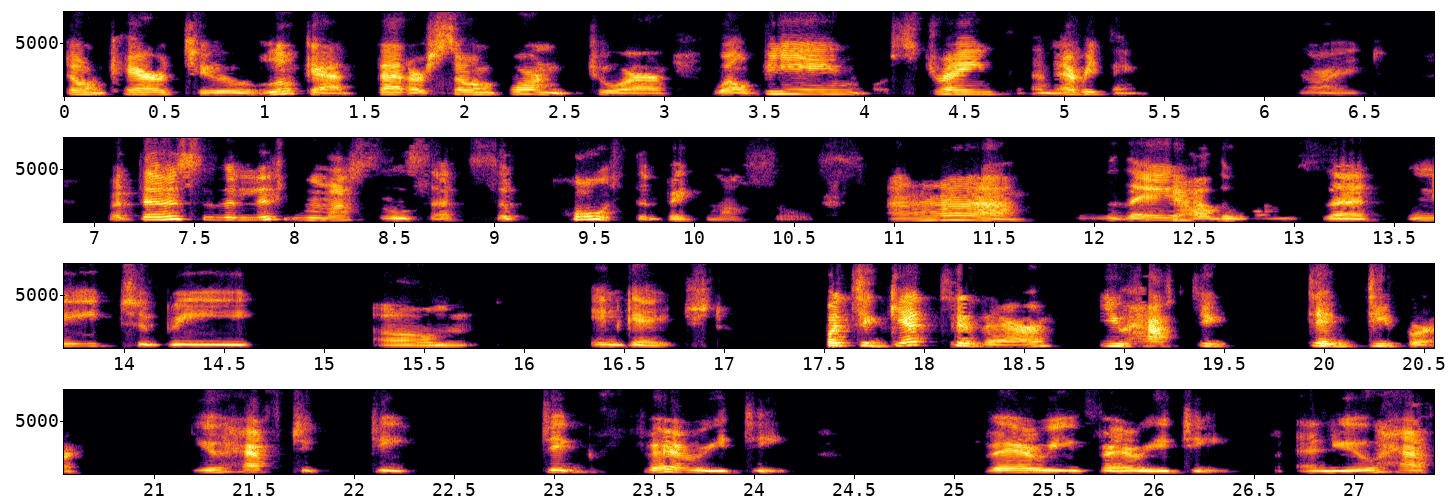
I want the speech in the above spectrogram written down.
don't care to look at that are so important to our well-being strength and everything. Right but those are the little muscles that support the big muscles ah they yeah. are the ones that need to be um, engaged but to get to there, you have to dig deeper. You have to deep, dig very deep, very, very deep. And you have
